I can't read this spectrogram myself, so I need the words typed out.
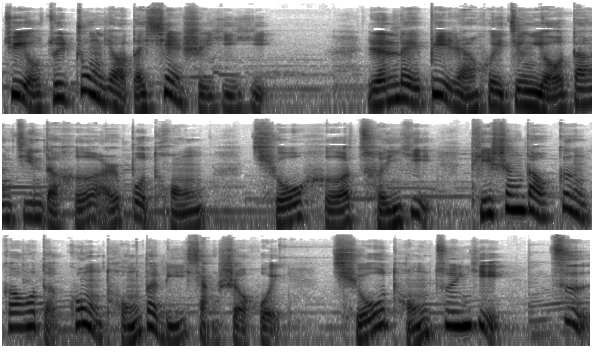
具有最重要的现实意义。人类必然会经由当今的和而不同、求和存异，提升到更高的共同的理想社会，求同尊异，自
